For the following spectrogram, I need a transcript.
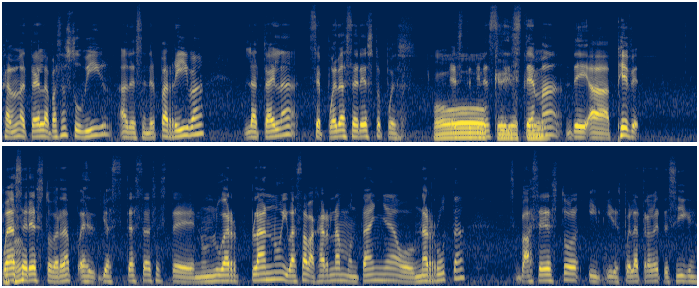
jalando la traila, vas a subir, a descender para arriba. La traila se puede hacer esto, pues. Este, tiene ese Ok, ok. sistema de ah, pivot. Puede hacer esto, ¿verdad? Pues ya estás este, en un lugar plano y vas a bajar una montaña o una ruta, va a hacer esto y, y después la traila te sigue.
